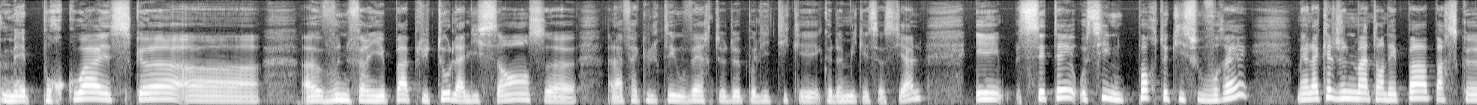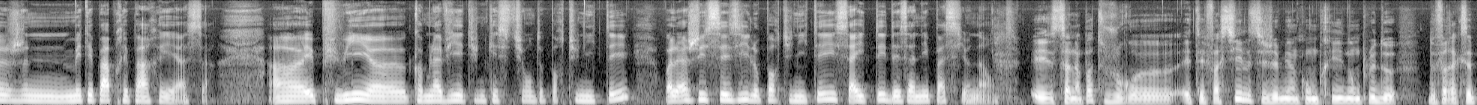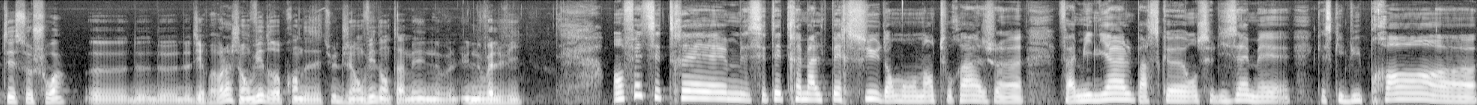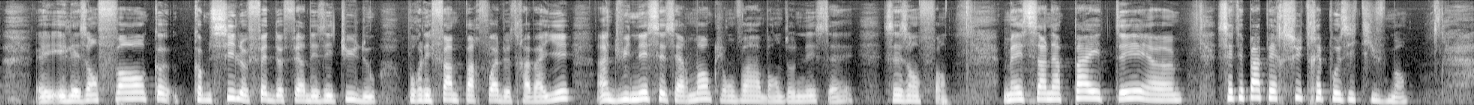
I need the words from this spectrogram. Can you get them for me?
mais pourquoi est-ce que euh, euh, vous ne feriez pas plutôt la licence euh, à la faculté ouverte de politique et économique et sociale? Et c'était aussi une porte qui s'ouvrait, mais à laquelle je ne m'attendais pas parce que je ne m'étais pas préparée à ça. Euh, et puis, euh, comme la vie est une question d'opportunité, voilà, j'ai saisi l'opportunité et ça a été des années passionnantes. Et ça n'a pas toujours euh, été facile, si j'ai bien compris, non plus de, faire accepter ce choix, de, dire, ben voilà, j'ai envie de reprendre des études, j'ai envie d'entamer une nouvelle vie. En fait, c'était très mal perçu dans mon entourage euh, familial parce qu'on se disait mais qu'est-ce qui lui prend euh, et, les enfants, co- comme si le fait de faire des études ou pour les femmes parfois de travailler induit nécessairement que l'on va abandonner ses, ses enfants. Mais ça n'a pas été, euh, c'était pas perçu très positivement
